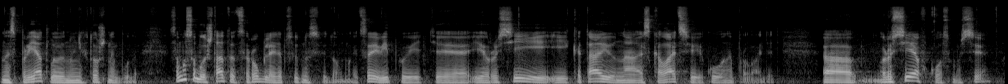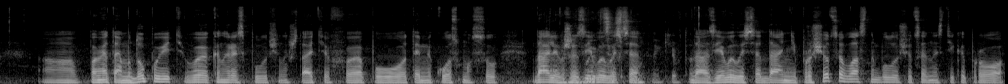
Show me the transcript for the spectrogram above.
несприятливий, ну ніхто ж не буде. Само собою, Штати це роблять абсолютно свідомо. І це відповідь і Росії, і Китаю на ескалацію, яку вони проводять. Е, Росія в космосі. Е, Пам'ятаємо доповідь в Конгресі Сполучених Штатів е, по темі космосу. Далі вже з'явилися да, з'явилися дані про що це власне було. Що це не стільки про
